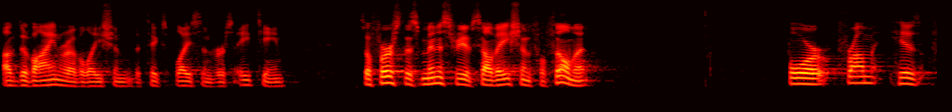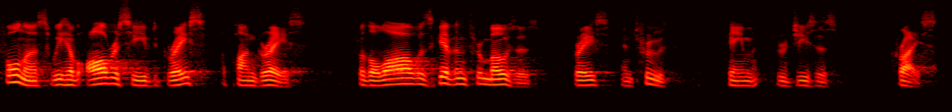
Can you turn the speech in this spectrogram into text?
of divine revelation that takes place in verse 18. So, first, this ministry of salvation fulfillment. For from his fullness we have all received grace upon grace. For the law was given through Moses, grace and truth came through Jesus Christ.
